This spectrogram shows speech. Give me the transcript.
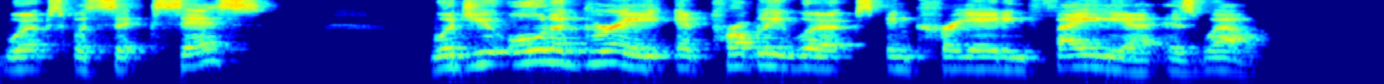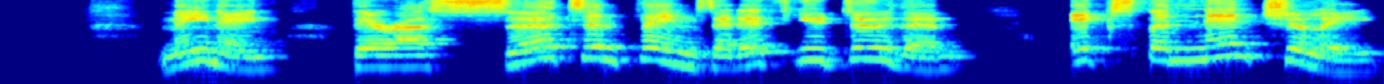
works for success. Would you all agree it probably works in creating failure as well? meaning there are certain things that if you do them exponentially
